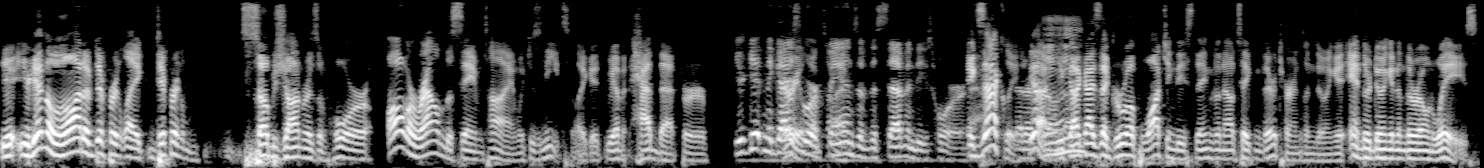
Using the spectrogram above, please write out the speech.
you- you're getting a lot of different like different subgenres of horror all around the same time, which is neat. Like it, we haven't had that for You're getting the guys who are long time. fans of the 70s horror. now, exactly. that are Yeah, you got guys that grew up watching these things and now taking their turns and doing it, and they're doing it in their own ways.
